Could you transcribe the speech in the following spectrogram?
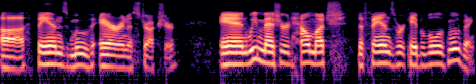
uh, fans move air in a structure. And we measured how much the fans were capable of moving.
